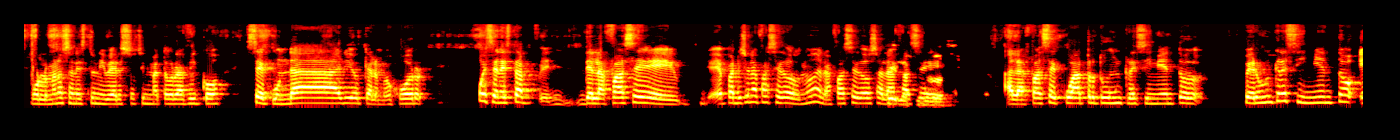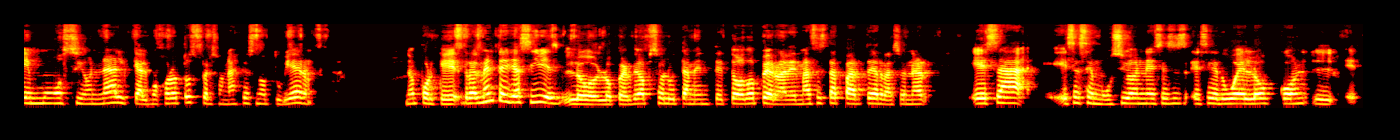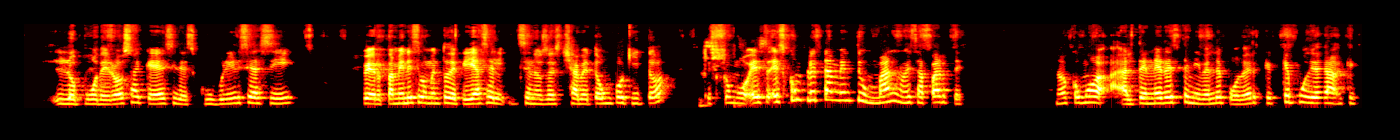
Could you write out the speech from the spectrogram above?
por lo menos en este universo cinematográfico, secundario, que a lo mejor, pues en esta, de la fase, apareció en la fase 2, ¿no? De la fase 2 a la fase, a la fase 4 tuvo un crecimiento, pero un crecimiento emocional que a lo mejor otros personajes no tuvieron. ¿no? Porque realmente ella sí es, lo, lo, perdió absolutamente todo, pero además esta parte de razonar esa, esas emociones, ese, ese duelo con lo poderosa que es y descubrirse así, pero también ese momento de que ya se, nos deschavetó un poquito, es como, es, es, completamente humano esa parte, ¿no? Como al tener este nivel de poder, ¿qué, qué pudiera, qué,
